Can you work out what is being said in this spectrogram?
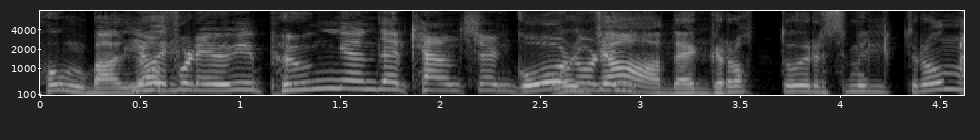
Pungbaljor Ja, for det er jo i pungen der canceren går. Og när Nei, smultron.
